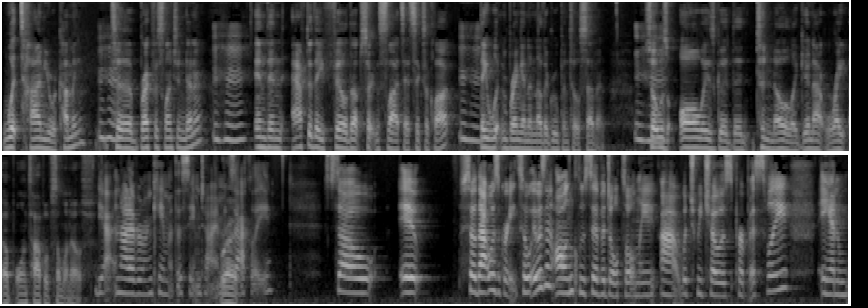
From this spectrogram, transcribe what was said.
what time you were coming Mm-hmm. to breakfast, lunch, and dinner, mm-hmm. and then after they filled up certain slots at six o'clock, Mm-hmm. they wouldn't bring in another group until 7 So it was always good to to know like you're not right up on top of someone else. Yeah, not everyone came at the same time. Right. Exactly. So it so that was great. So it was an all inclusive adults only, uh, which we chose purposefully. And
